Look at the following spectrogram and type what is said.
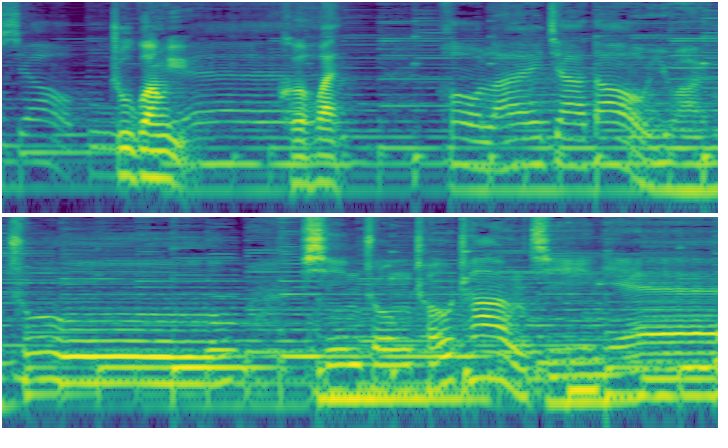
《朱光宇合欢》。后来嫁到远处，心中惆怅几年。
